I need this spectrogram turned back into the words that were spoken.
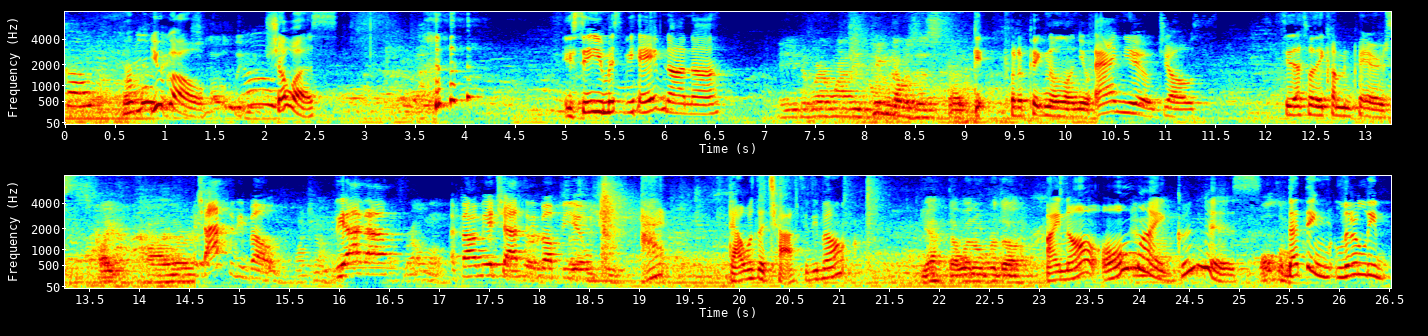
Go. You go. Show us. you see, you misbehave, Nana. You need to wear one of these pig noses. Get, put a pig nose on you. And you, Joes. See, that's why they come in pairs. Spike collar. Chastity belt. Watch out. Diana, I found me a chastity belt for you. That was a chastity belt? Yeah, that went over the. I know. Oh my uh, goodness. both of them. That thing literally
